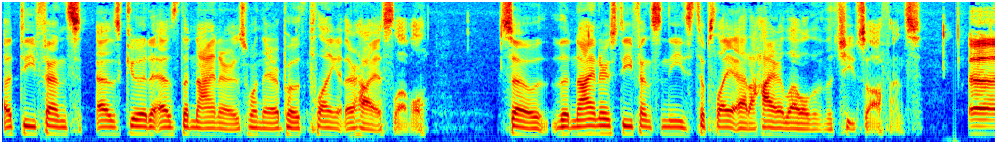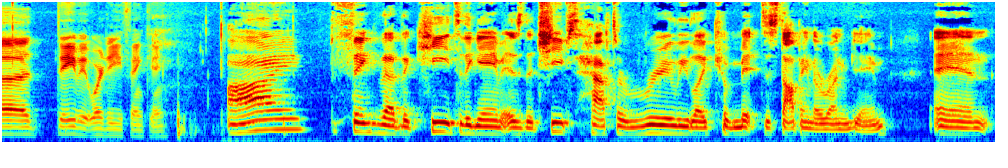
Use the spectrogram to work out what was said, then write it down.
a defense as good as the Niners when they're both playing at their highest level. So the Niners defense needs to play at a higher level than the Chiefs offense. Uh, David, what are you thinking? I think that the key to the game is the Chiefs have to really like commit to stopping the run game, and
